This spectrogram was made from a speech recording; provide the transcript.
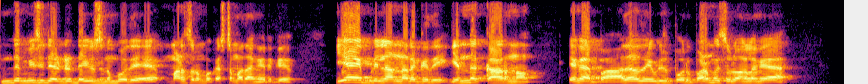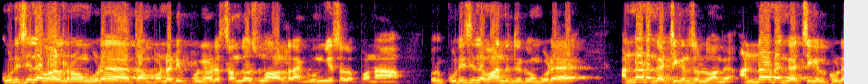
இந்த மியூசிக் டைரக்டர் டைவர்ஸ்னும் போது மனசு ரொம்ப கஷ்டமாக தாங்க இருக்குது ஏன் இப்படிலாம் நடக்குது? என்ன காரணம்? ஏங்க இப்போ அதாவது எப்படி இப்போ ஒரு பழமை சொல்லுவாங்களேங்க குடிசையில் வாழ்கிறவங்க கூட தான் பொண்டாட்டி பிள்ளையோட சந்தோஷமாக வாழ்கிறாங்க உண்மையை சொல்ல ஒரு குடிசையில் வாழ்ந்துட்டு இருக்கவங்க கூட அன்னாடங்காட்சிகள்னு சொல்லுவாங்க. அன்னாடங்காட்சிகள் கூட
